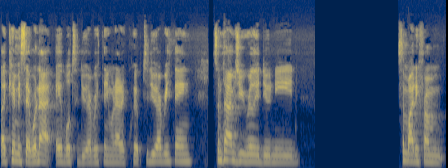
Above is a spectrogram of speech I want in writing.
like Kemi said we're not able to do everything. We're not equipped to do everything. Sometimes you really do need somebody from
